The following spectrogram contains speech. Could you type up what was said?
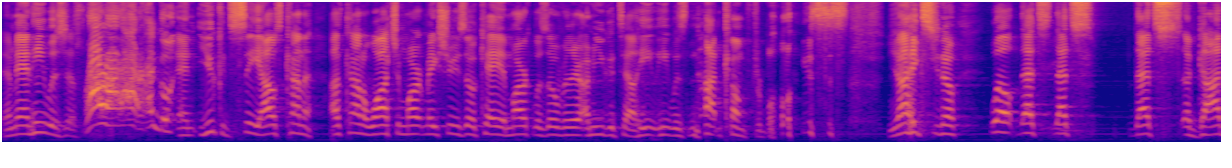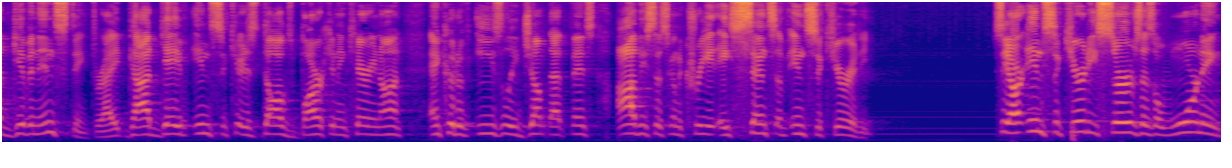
And man, he was just rah, rah, rah, and you could see I was kind of I was kind of watching Mark make sure he's okay, and Mark was over there. I mean, you could tell he, he was not comfortable. he was just, yikes, you know. Well, that's that's that's a God-given instinct, right? God gave insecurity. His dog's barking and carrying on, and could have easily jumped that fence. Obviously, it's going to create a sense of insecurity. See, our insecurity serves as a warning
